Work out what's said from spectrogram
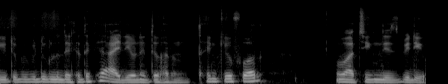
ইউটিউবে ভিডিওগুলো দেখে দেখে আইডিয়াও নিতে পারেন। Thank you for watching this video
